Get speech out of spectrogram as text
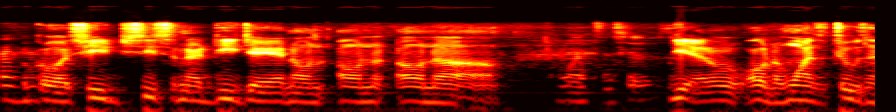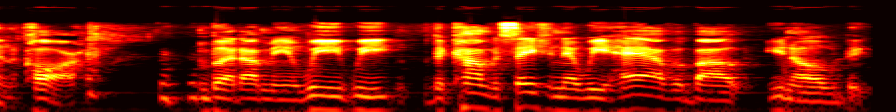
Of course, she she's sitting there DJing on on on uh Ones and twos. yeah on, on the ones and twos in the car. but I mean, we we the conversation that we have about you know, the,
